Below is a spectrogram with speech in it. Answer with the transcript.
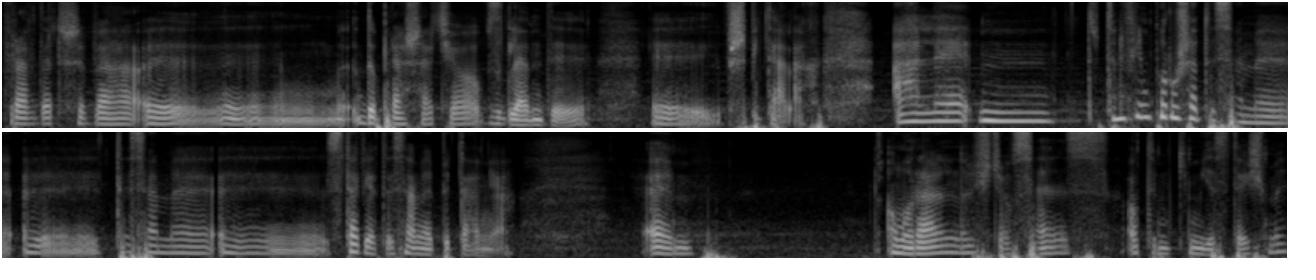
prawda, trzeba y, y, dopraszać o względy y, w szpitalach. Ale mm, ten film porusza te same, te same stawia te same pytania. O moralność, o sens, o tym, kim jesteśmy.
